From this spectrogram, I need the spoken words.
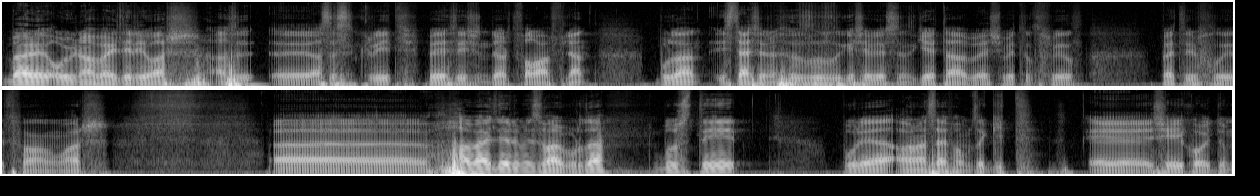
böyle oyun haberleri var. E, Assassin's Creed, PlayStation 4 falan filan. Buradan isterseniz hızlı hızlı geçebilirsiniz. GTA 5, Battlefield, Battlefield falan var. Eee, haberlerimiz var burada. Bu siteyi buraya ana sayfamıza git eee, şeyi koydum.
